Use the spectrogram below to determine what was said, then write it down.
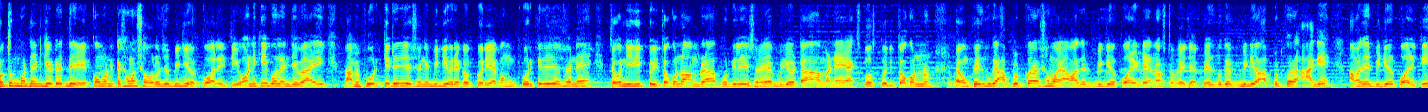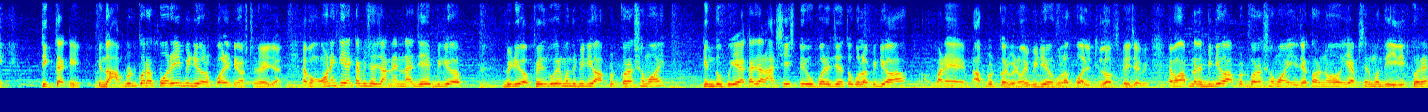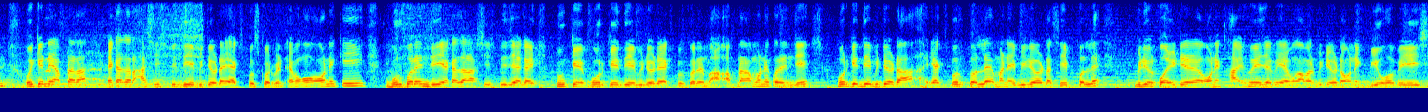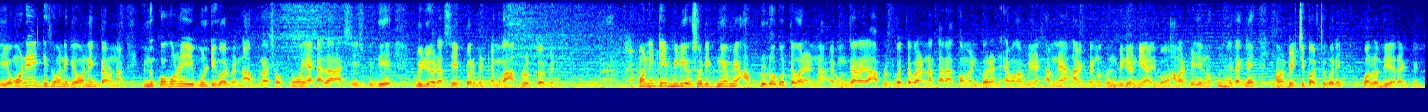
নতুন content creator দিয়ে common একটা সমস্যা হলো যে ভিডিওর কোয়ালিটি অনেকেই বলেন যে, ভাই, আমি ফোর কে রেজুলেশনে ভিডিও রেকর্ড করি এবং ফোর কে রেজুলেশনে যখন এডিট করি, তখনও আমরা ফোর কে রেজুলেশনে ভিডিওটা মানে এক্সপোজ করি। তখন এবং ফেসবুকে আপলোড করার সময় আমাদের ভিডিও কোয়ালিটিটা নষ্ট হয়ে যায়। ফেসবুকে ভিডিও আপলোড করার আগে আমাদের ভিডিওর কোয়ালিটি ঠিক থাকে, কিন্তু আপলোড করার পরেই ভিডিওর কোয়ালিটি নষ্ট হয়ে যায়। এবং অনেকেই একটা বিষয় জানেন না যে ভিডিও ভিডিও ফেসবুকের মধ্যে ভিডিও আপলোড করার সময় কিন্তু এক হাজার আশি এসপির উপরে যেহেতুগুলো ভিডিও মানে আপলোড করবেন, ওই ভিডিওগুলো কোয়ালিটি লস হয়ে যাবে। এবং আপনাদের ভিডিও আপলোড করার সময় যখন ওই অ্যাপসের মধ্যে এডিট করেন, ওইখানে আপনারা এক হাজার আশি এসপি দিয়ে ভিডিওটা এক্সপোজ করবেন। এবং অনেকেই ভুল করেন যে এক হাজার আশি এসপি জায়গায় টু কে ফোর কে দিয়ে ভিডিওটা এক্সপোজ করেন। আপনারা মনে করেন যে ফোর কে দিয়ে ভিডিওটা এক্সপোজ করলে মানে ভিডিওটা সেভ করলে ভিডিওর কোয়ালিটিটা অনেক হাই হয়ে যাবে এবং আমার ভিডিওটা অনেক ভিউ হবে, এই সেই অনেক কিছু, অনেকে অনেক ধারণা। কিন্তু কখনোই এই ভুলটি করবেন না। আপনারা সবসময় এক হাজার আশি এসপি দিয়ে ভিডিওটা সেভ করবেন এবং আপলোড করবেন। অনেকেই ভিডিও সঠিক নিয়মে আপলোডও করতে পারেন না এবং যারা আপলোড করতে পারেন না, তারা কমেন্ট করেন এবং আমি সামনে আরেকটা নতুন ভিডিও নিয়ে আসব। আমার পেজে নতুন হয়ে থাকলে আমার পেজটি কষ্ট করে ফলো দিয়ে রাখবেন।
